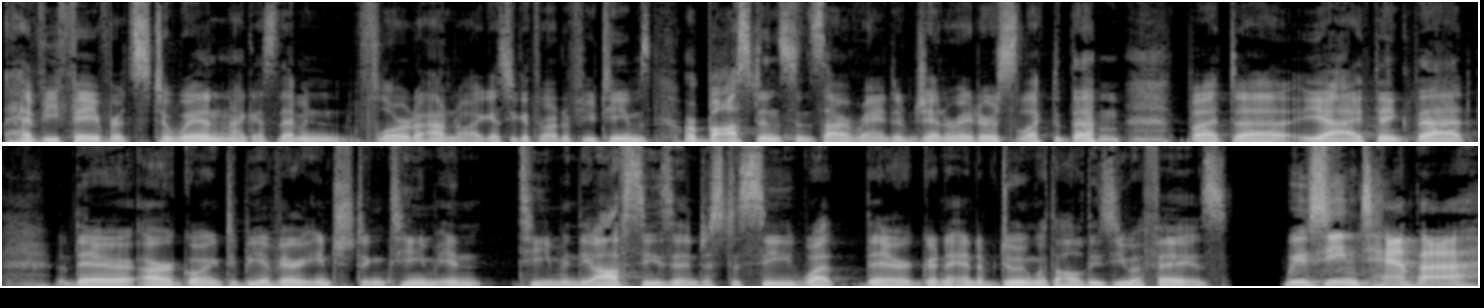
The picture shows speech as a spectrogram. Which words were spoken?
heavy favorites to win. I guess them in Florida. I don't know. I guess you could throw out a few teams or Boston since our random generator selected them. But uh, yeah, I think that there are going to be a very interesting team in team in the offseason just to see what they're going to end up doing with all these UFAs. We've seen Tampa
